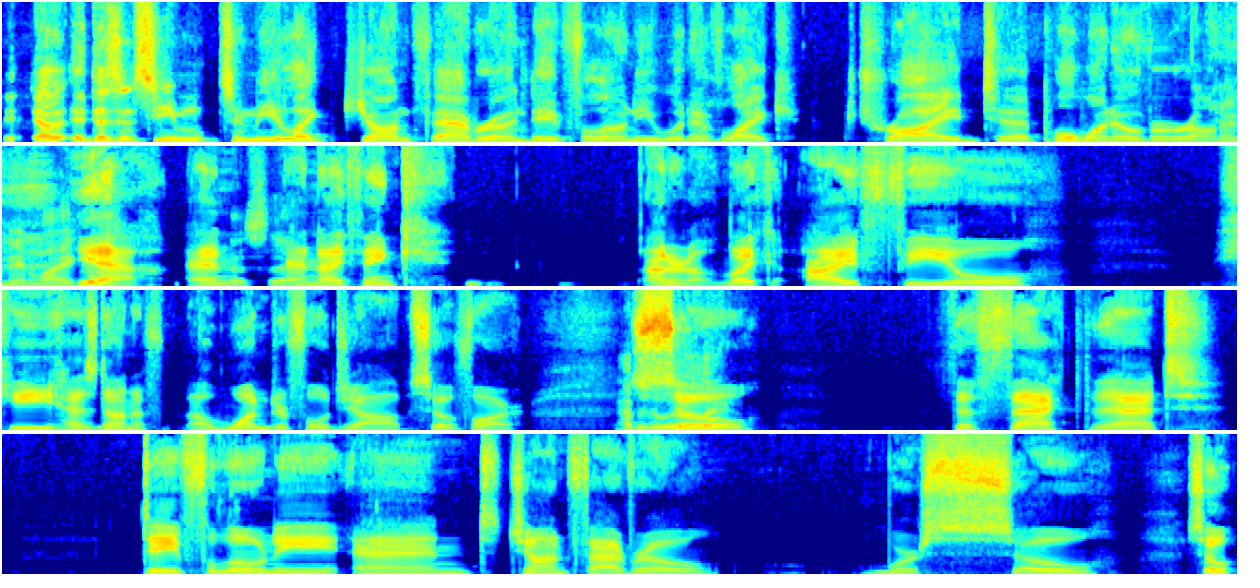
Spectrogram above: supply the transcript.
It it doesn't seem to me like Jon Favreau and Dave Filoni would have like tried to pull one over on him and like Yeah, and That's, uh, and I think I don't know. Like I feel he has done a, a wonderful job so far. absolutely So the fact that Dave Filoni and Jon Favreau were so so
